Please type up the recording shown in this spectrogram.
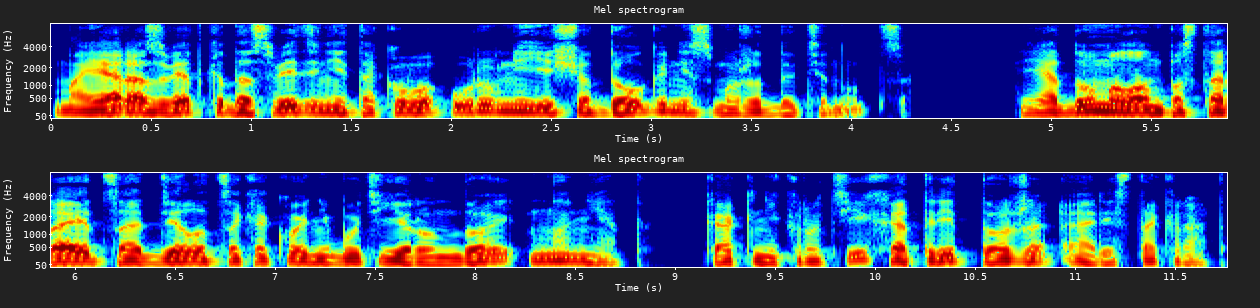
Моя разведка до сведений такого уровня еще долго не сможет дотянуться. Я думал, он постарается отделаться какой-нибудь ерундой, но нет. Как ни крути, Хатри тоже аристократ.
